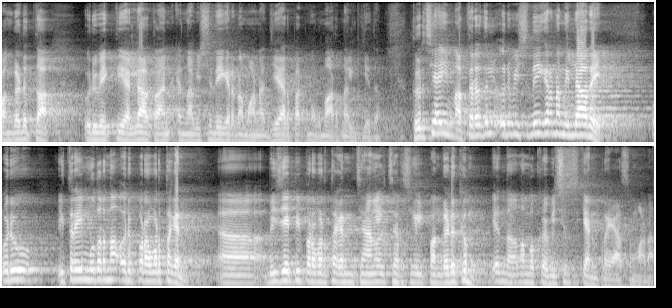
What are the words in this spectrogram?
പങ്കെടുത്ത ഒരു വ്യക്തിയല്ല താൻ എന്ന വിശദീകരണമാണ് ജെ ആർ പത്മകുമാർ നൽകിയത്. തീർച്ചയായും അത്തരത്തിൽ ഒരു വിശദീകരണമില്ലാതെ ഒരു ഇത്രയും മുതിർന്ന ഒരു പ്രവർത്തകൻ ബി ജെ പി പ്രവർത്തകൻ ചാനൽ ചർച്ചയിൽ പങ്കെടുക്കും എന്ന് നമുക്ക് വിശ്വസിക്കാൻ പ്രയാസമാണ്.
